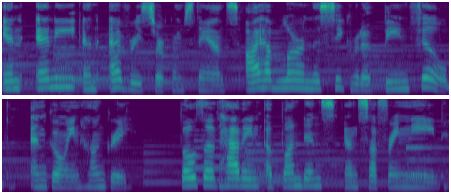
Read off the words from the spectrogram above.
In any and every circumstance, I have learned the secret of being filled and going hungry, both of having abundance and suffering need.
